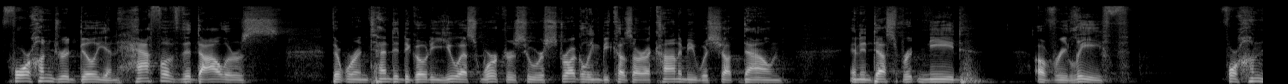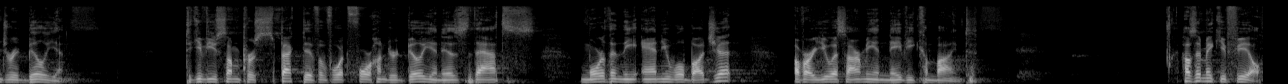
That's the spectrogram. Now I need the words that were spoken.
400 billion, half of the dollars that were intended to go to US workers who were struggling because our economy was shut down and in desperate need of relief. 400 billion. To give you some perspective of what 400 billion is, that's more than the annual budget of our US Army and Navy combined. How's that make you feel?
